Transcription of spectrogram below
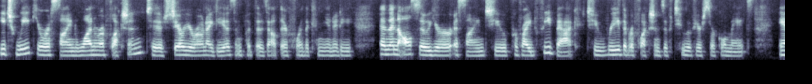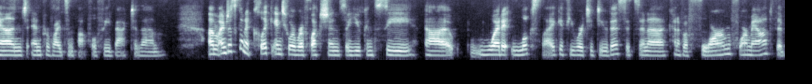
Each week you're assigned one reflection to share your own ideas and put those out there for the community. And then also you're assigned to provide feedback to read the reflections of two of your circle mates and, and provide some thoughtful feedback to them. Um, I'm just going to click into a reflection so you can see uh, what it looks like if you were to do this. It's in a kind of a form format that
